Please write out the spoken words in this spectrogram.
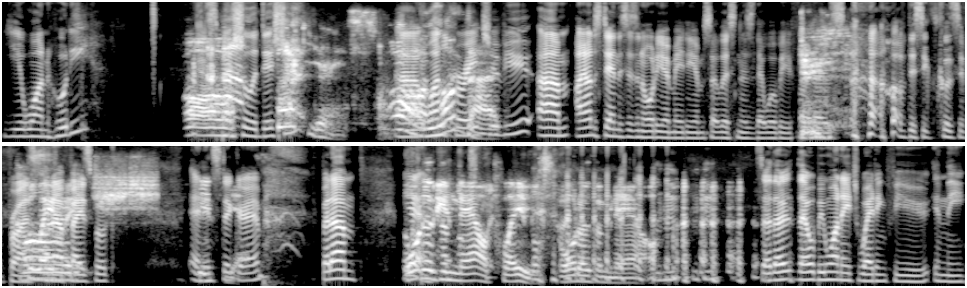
Year One hoodie Oh, special edition. fuck yes. Oh, uh, one love for that. each of you. Um, I understand this is an audio medium, so listeners, there will be photos of this exclusive prize Oh, on our. Facebook and Instagram. But um, Order Yeah. them now, please. Order them now. Mhm, So there, there will be one each waiting for you in the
